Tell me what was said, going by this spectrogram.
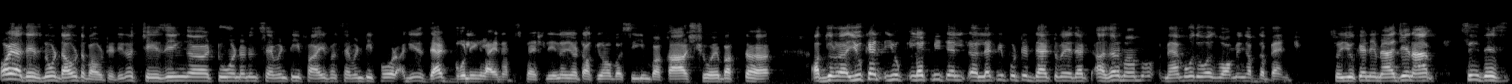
Oh yeah, there's no doubt about it. You know, chasing uh, 275 or 74 against that bowling lineup, especially. You know, you're talking about Wasim, Waqar, Shoaib Akhtar, Abdullah. You can you let me tell uh, let me put it that way that Azhar Mahmood was warming up the bench. So you can imagine. I'm see there's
